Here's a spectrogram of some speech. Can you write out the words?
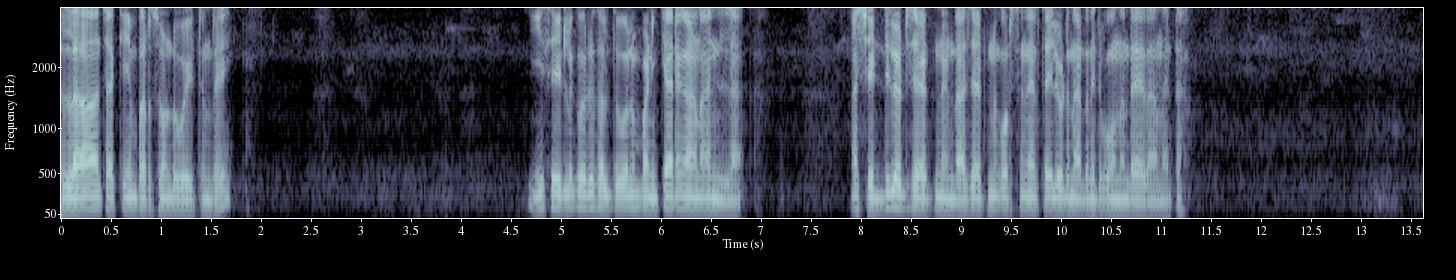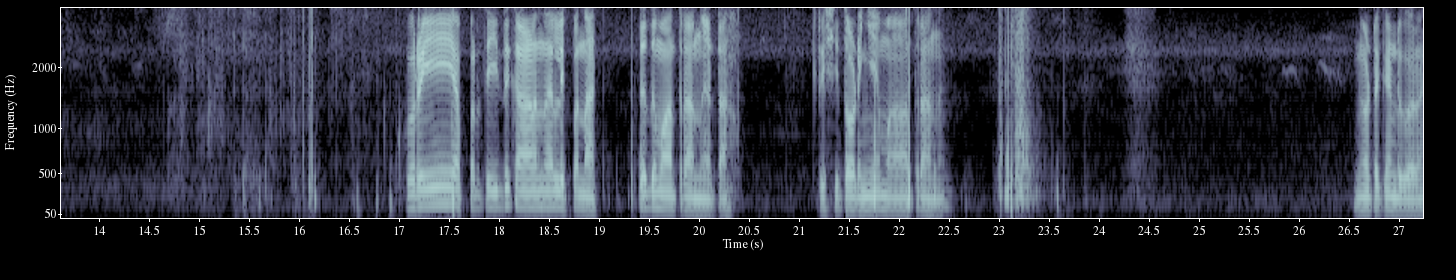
എല്ലാ ചക്കയും പറിച്ചുകൊണ്ട് പോയിട്ടുണ്ട്. ഈ സൈഡിലൊക്കെ ഒരു സ്ഥലത്ത് പോലും പണിക്കാരെ കാണാനില്ല. ആ ഷെഡിലൊരു ചേട്ടനുണ്ട്. ആ ചേട്ടൻ കുറച്ച് നേരത്തെ അതിലൂടെ നടന്നിട്ട് പോകുന്നുണ്ടായതാണ് കേട്ടോ. കുറേ അപ്പുറത്ത് ഇത് കാണുന്നതല്ല ഇപ്പം നട്ടത് മാത്രമാണ് കേട്ടോ. കൃഷി തുടങ്ങിയത് മാത്രമാണ് ഇങ്ങോട്ടൊക്കെ ഉണ്ട് കുറേ.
